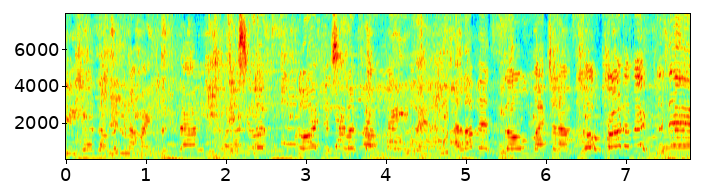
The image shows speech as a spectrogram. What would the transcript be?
you girls. I'm looking at my sister and she looks gorgeous. She looks amazing. I love her so much and I'm so proud of her today.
